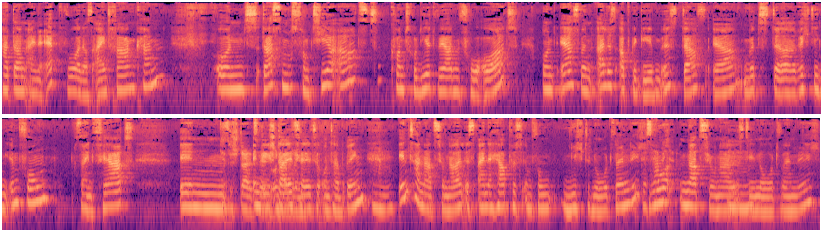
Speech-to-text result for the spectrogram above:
hat dann eine App, wo er das eintragen kann. Und das muss vom Tierarzt kontrolliert werden vor Ort. Und erst wenn alles abgegeben ist, darf er mit der richtigen Impfung sein Pferd in, in die Stallzelte unterbringen. Mhm. International ist eine Herpesimpfung nicht notwendig, das nur national mhm. ist die notwendig.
